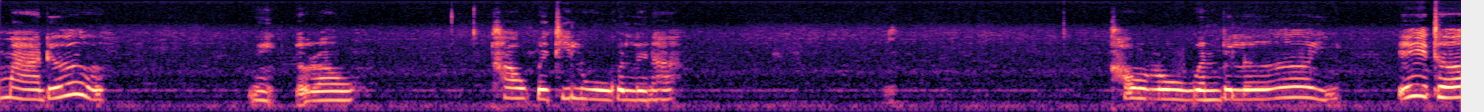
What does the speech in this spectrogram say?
ำมาเด้อ นี่เราเข้าไปที่รูกันเลยนะคะ เข้ารูกันไปเลย เอ้ยเธอ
